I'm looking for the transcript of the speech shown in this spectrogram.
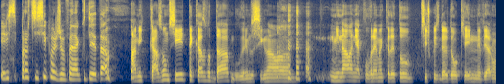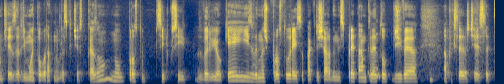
Или си, просто си сипаш в една котия там? Ами казвам си, те казват да, благодарим за сигнала. Минава някакво време, където всичко изглежда окей. Не вярвам, че е заради моята обратна връзка, честно казано, но просто всичко си върви окей и изведнъж просто рейса пак решава да не спре там, където живея, а пък следващия е след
